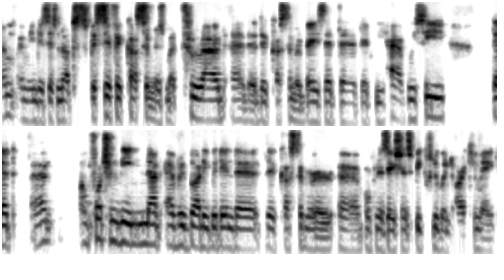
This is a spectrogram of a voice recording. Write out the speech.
um, I mean, this is not specific customers, but throughout uh, the, the customer base that uh, that we have, we see that um, unfortunately not everybody within the the customer uh, organization speak fluent Archimate,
